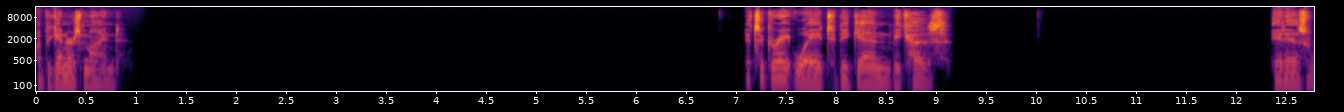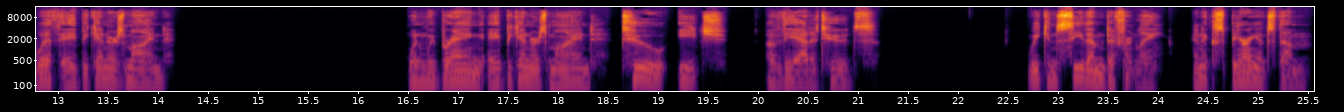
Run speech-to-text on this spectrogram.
a beginner's mind. It's a great way to begin because it is with a beginner's mind. When we bring a beginner's mind to each of the attitudes, we can see them differently and experience them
